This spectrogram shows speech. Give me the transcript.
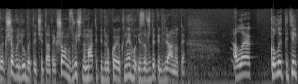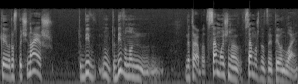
якщо ви любите читати, якщо вам зручно мати під рукою книгу і завжди підглянути. Але коли ти тільки розпочинаєш, тобі, ну, тобі воно не треба. Все можна, все можна знайти онлайн.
